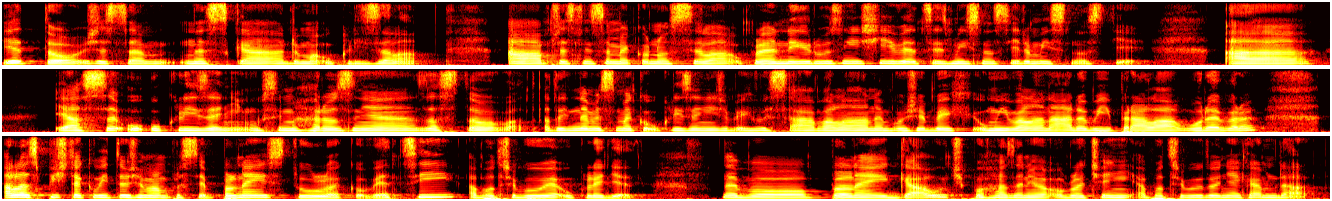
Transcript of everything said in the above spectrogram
je to, že jsem dneska doma uklízela a přesně jsem jako nosila úplně nejrůznější věci z místnosti do místnosti. A já se u uklízení musím hrozně zastavovat. A teď nemyslím jako uklízení, že bych vysávala nebo že bych umývala nádobí, prala, whatever, ale spíš takový to, že mám prostě plný stůl jako věcí a potřebuju je uklidit nebo plný gauč pohazeného oblečení a potřebuju to někam dát.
